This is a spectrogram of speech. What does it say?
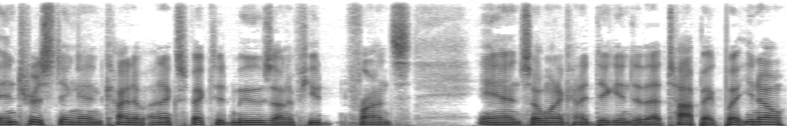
interesting and kind of unexpected moves on a few fronts. And so I want to kind of dig into that topic. But, you know,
